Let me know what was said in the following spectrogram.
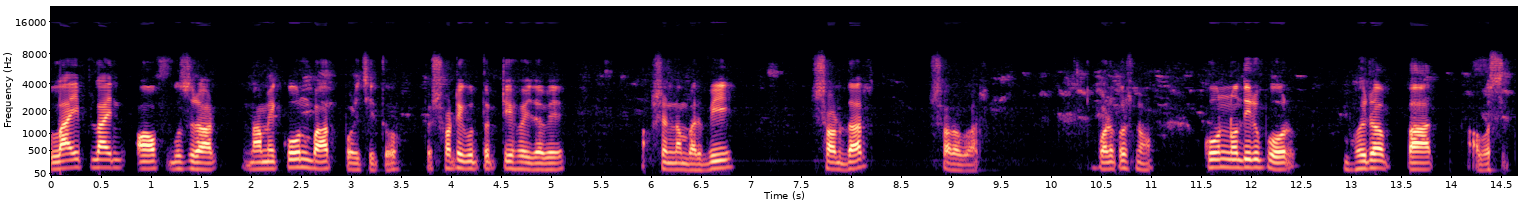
লাইফ লাইন অফ গুজরাট নামে কোন বাঁধ পরিচিত? তো সঠিক উত্তরটি হয়ে যাবে option number B Sardar Sarovar. পরের প্রশ্ন, কোন নদীর উপর ভৈরব বাঁধ অবস্থিত?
